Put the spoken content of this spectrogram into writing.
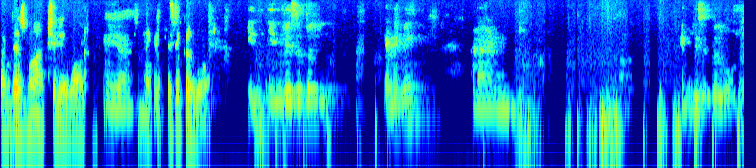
but there's no actually a war, Yeah, like a physical war. in, invisible enemy and invisible war,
